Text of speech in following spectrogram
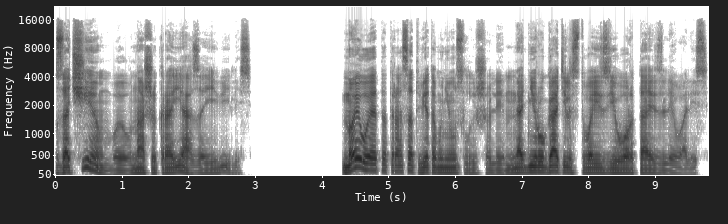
зачем вы в наши края заявились? Но и в этот раз ответа мы не услышали. Одни ругательства из его рта изливались.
